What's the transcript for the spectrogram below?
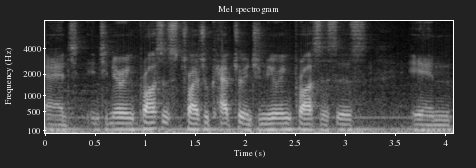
and engineering process try to capture engineering processes in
